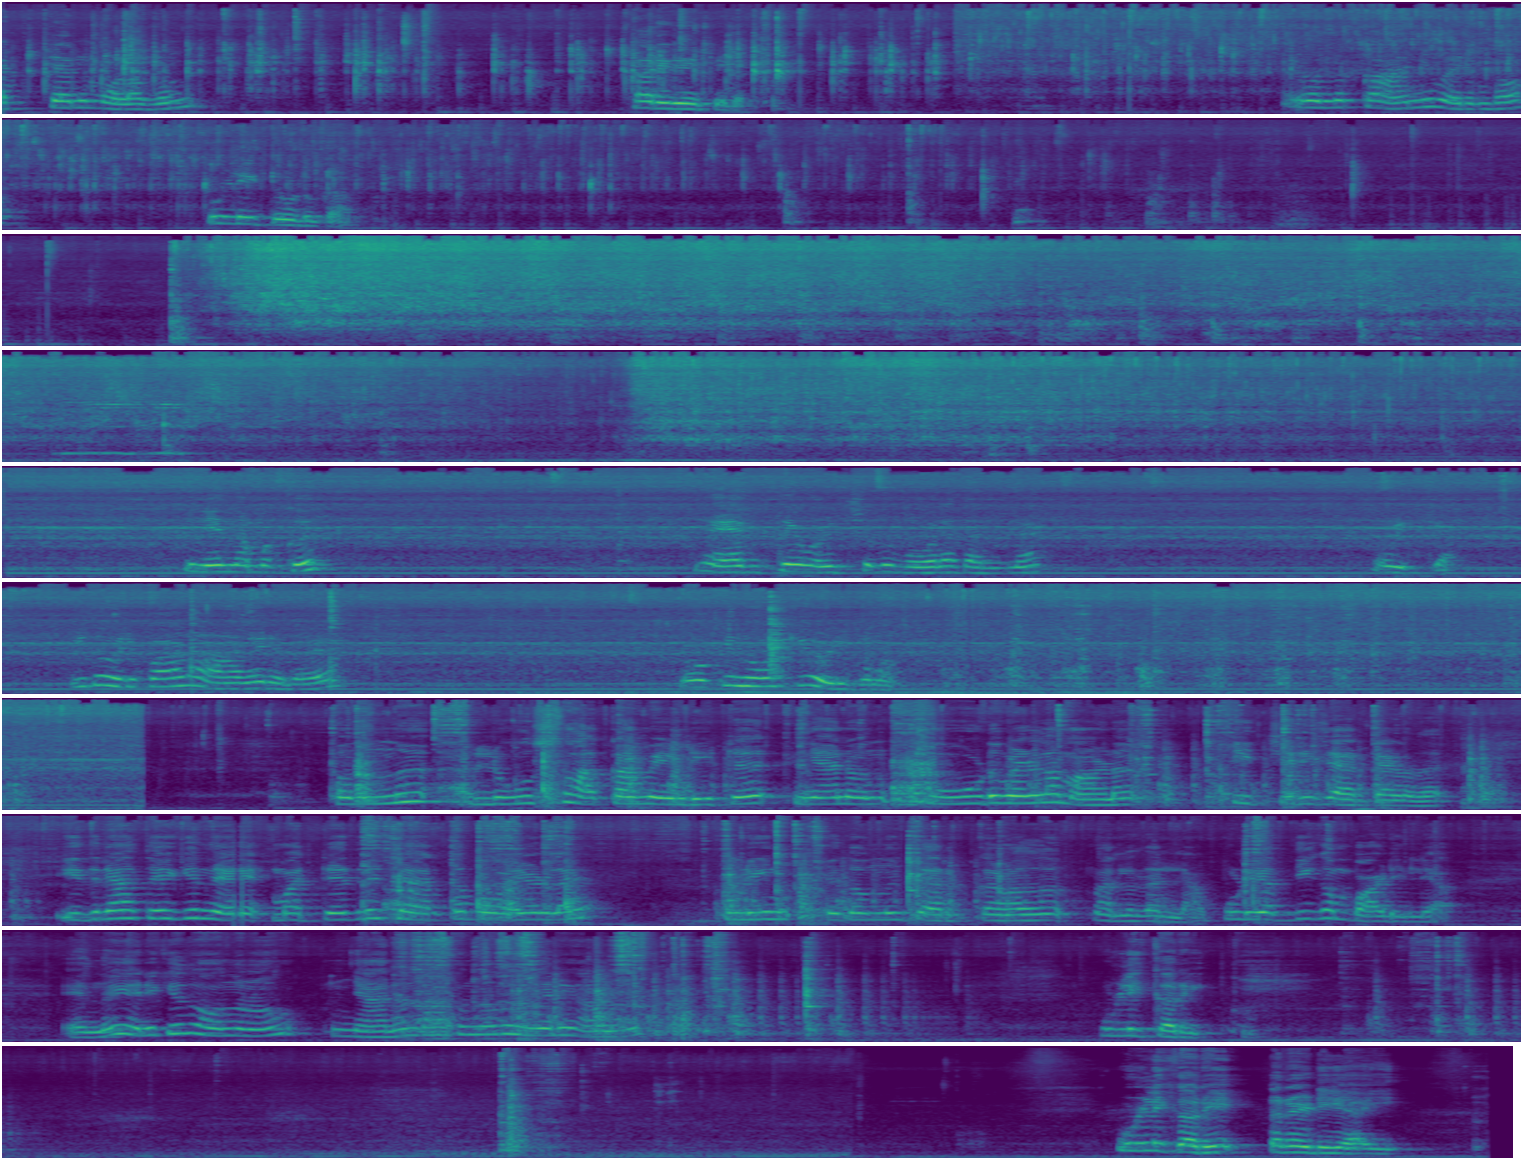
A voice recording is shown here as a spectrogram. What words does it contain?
അറ്റൻ മുളകും കറിവേപ്പില. ഇതൊന്ന് കാഞ്ഞു വരുമ്പോൾ ഉള്ളിയിട്ട് കൊടുക്കാം. ഇനി നമുക്ക് നേരത്തെ ഒഴിച്ചതുപോലെ തന്നെ ഒഴിക്കാം. ഇത് ഒരുപാട് ആവരുത്. നോക്കി നോക്കി ഒഴിക്കണം. ഒന്ന് ലൂസാക്കാൻ വേണ്ടിയിട്ട് ഞാൻ ഒന്ന് ചൂടുവെള്ളമാണ് ഇച്ചിരി ചേർക്കണത് ഇതിനകത്തേക്ക് മറ്റേതിൽ ചേർത്ത പോലെയുള്ള പുളിയും ഇതൊന്നും ചേർക്കണത് നല്ലതല്ല. പുളി അധികം പാടില്ല. എന്ന് എനിക്ക് തോന്നുന്നു ഞാൻ ഞാനുണ്ടാക്കുന്നത് ഇങ്ങനെയാണ്. ഉള്ളിക്കറി. ഉള്ളിക്കറി റെഡിയായി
